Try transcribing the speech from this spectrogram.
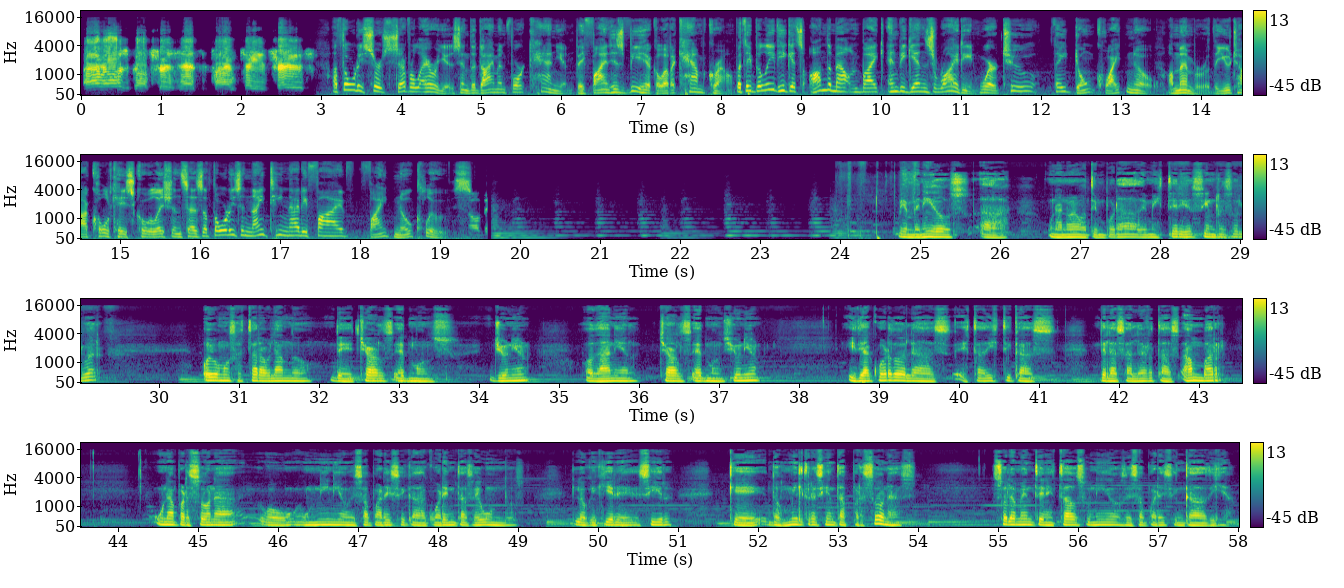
I don't know what's going through his head at the time, to tell you the truth. Authorities search several areas in the Diamond Fork Canyon. They find his vehicle at a campground, but they believe he gets on the mountain bike and begins riding. Where to, they don't quite know. A member of the Utah Cold Case Coalition says authorities in 1995 find no clues. Bienvenidos a una nueva temporada de Misterios sin resolver. Hoy vamos a estar hablando de Charles Edmonds Jr. o Daniel Charles Edmonds Jr. Y de acuerdo a las estadísticas de las alertas ámbar, una persona o un niño desaparece cada 40 segundos, lo que quiere decir que 2.300 personas solamente en Estados Unidos desaparecen cada día.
